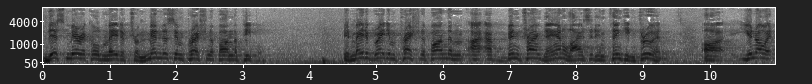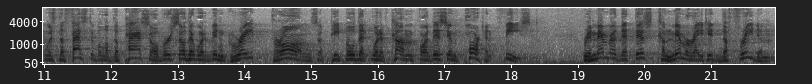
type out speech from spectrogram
This miracle made a tremendous impression upon the people. It made a great impression upon them. I, have been trying to analyze it and thinking through it. Uh, you know, it was the festival of the Passover, so there would have been great throngs of people that would have come for this important feast. Remember that this commemorated the freedom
